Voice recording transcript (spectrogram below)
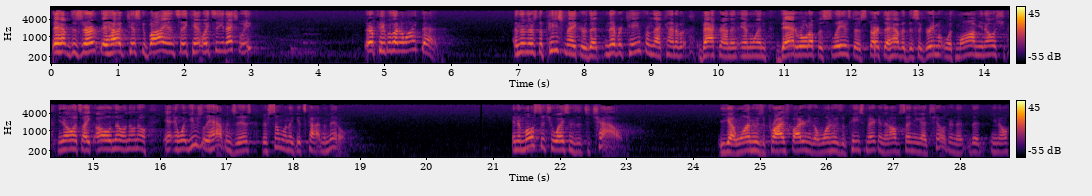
they have dessert, they hug, kiss goodbye, and say, can't wait to see you next week. There are people that are like that. And then there's the peacemaker that never came from that kind of background. And, and when dad rolled up his sleeves to start to have a disagreement with mom, you know, she, you know, it's like, oh, no, no, no. And, and what usually happens is there's someone that gets caught in the middle. And in most situations, it's a child. You got one who's a prize fighter, and you got one who's a peacemaker, and then all of a sudden you got children that, that you know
